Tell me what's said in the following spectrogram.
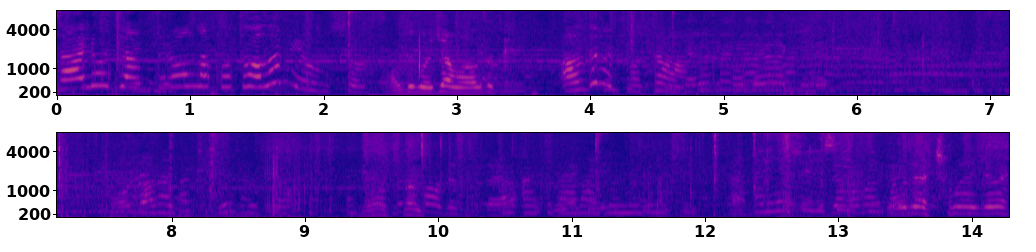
Salih hocam drone'la foto alamıyor musun? Aldık hocam aldık. Aldınız mı? Tamam. Öyle çıkmaya gerek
